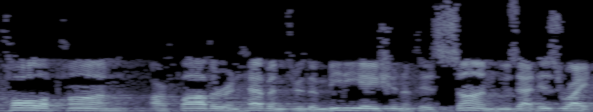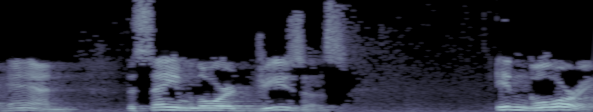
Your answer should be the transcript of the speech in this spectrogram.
call upon our Father in heaven through the mediation of His Son, who's at His right hand, the same Lord Jesus, in glory.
